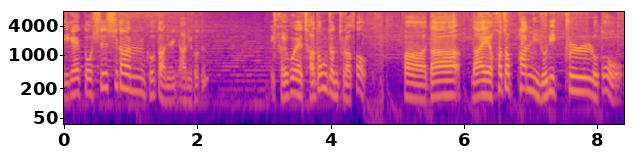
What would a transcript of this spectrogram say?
이게 또 실시간 그것도 아니, 아니거든? 이 결국에 자동 전투라서 아, 나, 나의 허접한 유닛 풀로도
